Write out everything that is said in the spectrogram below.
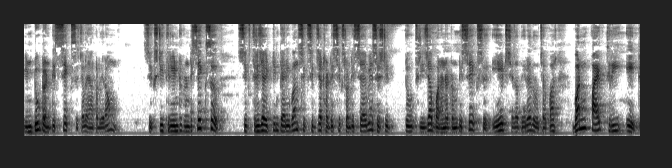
इंटू ट्वेंटी सिक्स। चलो यहाँ कर दे रहा हूँ। 63 three into twenty six six three जा eighteen carry one, six six जा thirty six twenty seven sixty two three जा one hundred twenty six, eight छः तेरह, दो चार पाँच, वन फाइव थ्री एट।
